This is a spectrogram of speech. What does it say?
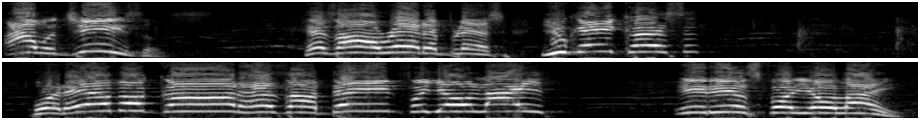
our Jesus, has already blessed. You can't curse it. Whatever God has ordained for your life, it is for your life.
